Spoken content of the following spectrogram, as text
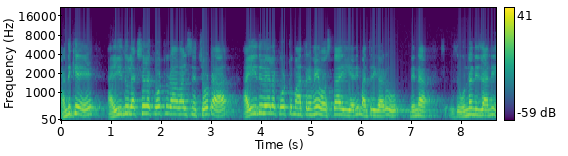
అందుకే ఐదు లక్షల కోట్లు రావాల్సిన చోట ఐదు వేల కోట్లు మాత్రమే వస్తాయి అని మంత్రి గారు నిన్న ఉన్న నిజాన్ని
